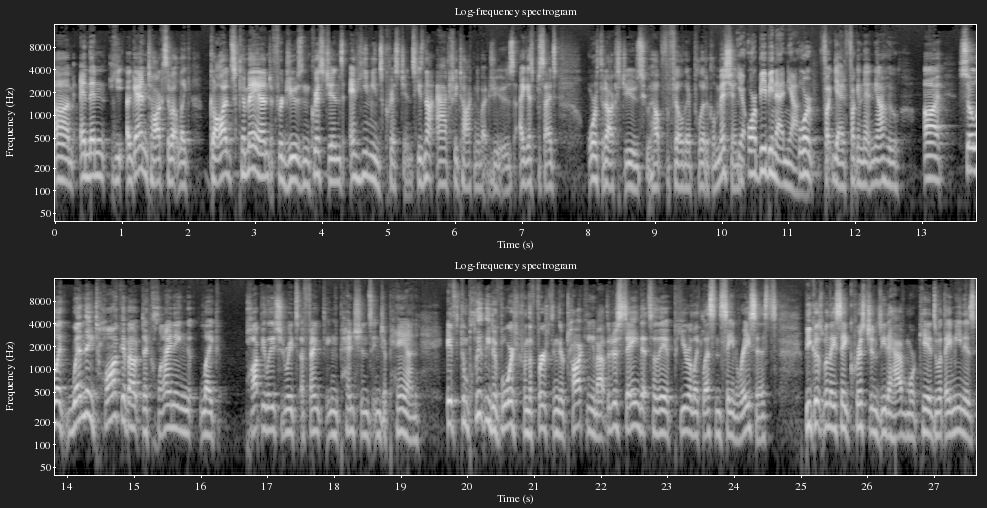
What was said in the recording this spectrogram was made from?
Um, and then he again talks about like God's command for Jews and Christians, and he means Christians. He's not actually talking about Jews, I guess, besides Orthodox Jews who help fulfill their political mission. Yeah, or Bibi Netanyahu. Or, yeah, fucking Netanyahu. Uh, so, like, when they talk about declining, like, population rates affecting pensions in Japan, it's completely divorced from the first thing they're talking about. They're just saying that so they appear like less insane racists. Because when they say Christians need to have more kids, what they mean is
